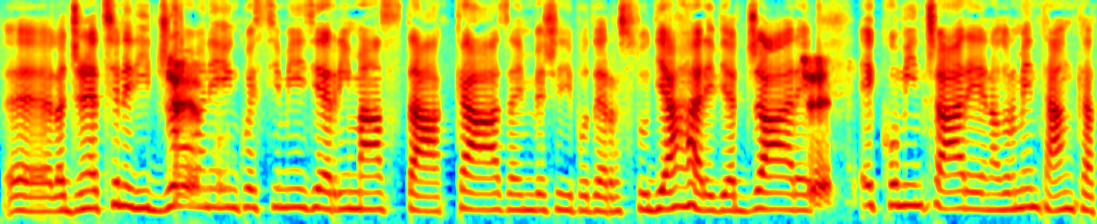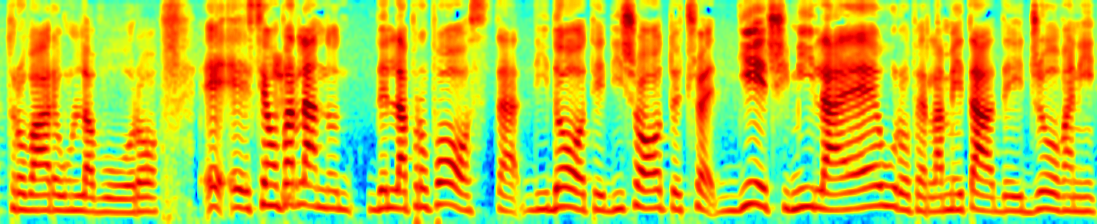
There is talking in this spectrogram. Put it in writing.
eh, la generazione di giovani certo. in questi mesi è rimasta a casa invece di poter studiare, viaggiare certo. e cominciare naturalmente anche a trovare un lavoro e, e stiamo sì. parlando della proposta di dote 18 cioè 10.000 euro per la metà dei giovani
